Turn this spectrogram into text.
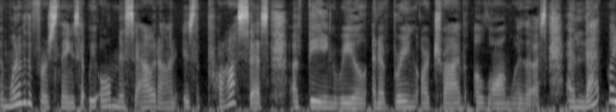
And one of the first things that we all miss out on is the process of being real and of bringing our tribe along with us. And that, my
